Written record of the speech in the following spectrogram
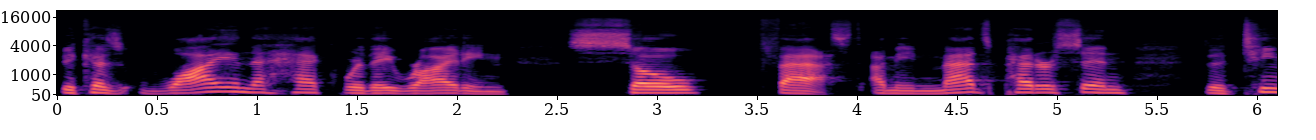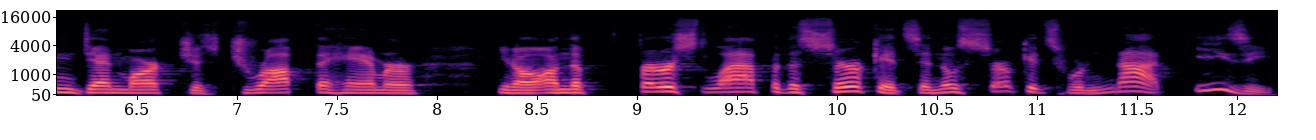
because why in the heck were they riding so fast? I mean, Mads Pedersen, the team Denmark just dropped the hammer, you know, on the first lap of the circuits and those circuits were not easy.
